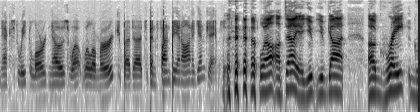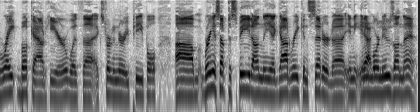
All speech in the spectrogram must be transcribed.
next week. Lord knows what will emerge, but uh, it's been fun being on again, James. well, I'll tell you, you you've got a great, great book out here with uh, extraordinary people. Um, bring us up to speed on the uh, God Reconsidered. Uh, any any Yeah. more news on that?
